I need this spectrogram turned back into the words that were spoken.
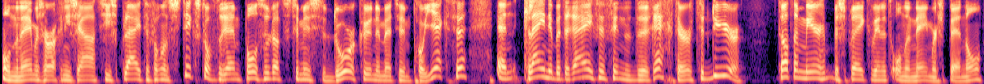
Ondernemersorganisaties pleiten voor een stikstofdrempel, zodat ze tenminste door kunnen met hun projecten. En kleine bedrijven vinden de rechter te duur. Dat en meer bespreken we in het ondernemerspanel.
